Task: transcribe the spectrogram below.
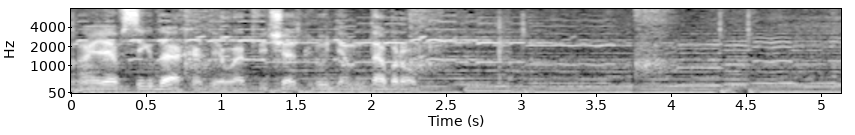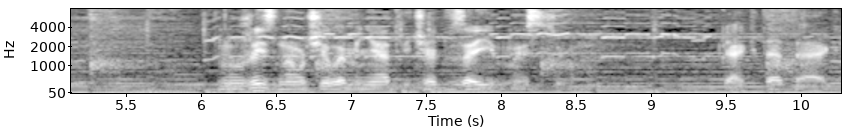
А я всегда хотел отвечать людям добром. Но жизнь научила меня отвечать взаимностью. Как-то так.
